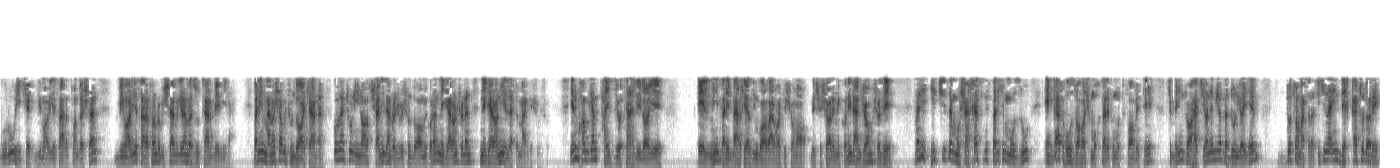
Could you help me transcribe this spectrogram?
گروهی که بیماری سرطان داشتن بیماری سرطان رو بیشتر بگیرن و زودتر بمیرن. ولی این معناش نبود چون دعا کردن. گفتن چون اینا شنیدن راجبشون دعا می‌کنن نگران شدن نگرانی علت مرگشون شد. یعنی می‌خوام بگم تجزیه و تحلیلای علمی برای برخی از این باورها که شما بهش اشاره می‌کنید انجام شده. ولی هیچ چیز مشخصی نیست برای که موضوع انقدر حوزه هاش مختلف و متفاوته که به این راحتی ها نمیاد و دنیای علم دو تا مسئله. است یکی نه این دقت رو داره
